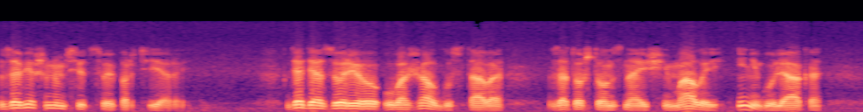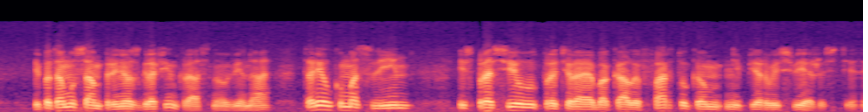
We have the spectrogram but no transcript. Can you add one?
завешенным ситцевой портьерой. Дядя Азорио уважал Густава за то, что он знающий малый и не гуляка, и потому сам принес графин красного вина, тарелку маслин и спросил, протирая бокалы фартуком не первой свежести.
